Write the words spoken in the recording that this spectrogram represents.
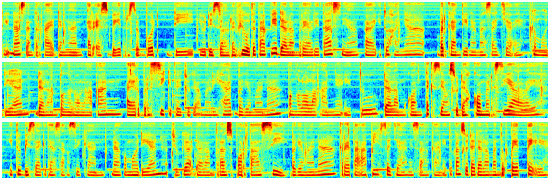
dinas yang terkait dengan RSBI tersebut di judicial review tetapi dalam realitasnya uh, itu hanya berganti nama saja ya. Kemudian dalam pengelolaan air bersih kita juga melihat bagaimana pengelolaannya itu dalam konteks yang sudah komersial ya. Itu bisa kita saksikan. Nah, kemudian juga dalam transportasi bagaimana kereta api saja misalkan itu kan sudah dalam bentuk PT ya.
